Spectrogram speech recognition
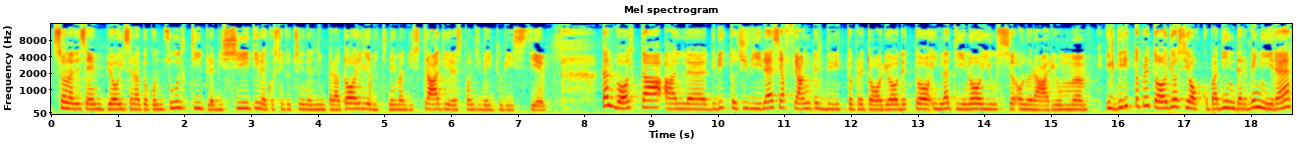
sono ad esempio i senato consulti, i plebisciti, le costituzioni degli imperatori, gli editti dei magistrati, i responsi dei giuristi. Talvolta al diritto civile si affianca il diritto pretorio, detto in latino ius honorarium. Il diritto pretorio si occupa di intervenire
